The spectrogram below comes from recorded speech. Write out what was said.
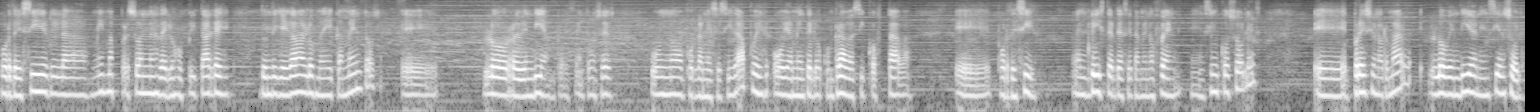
por decir, las mismas personas de los hospitales donde llegaban los medicamentos eh, lo revendían, pues. Entonces uno por la necesidad, pues obviamente lo compraba si costaba, eh, por decir, un blister de acetaminofén en 5 soles, el precio normal lo vendían en 100 soles.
